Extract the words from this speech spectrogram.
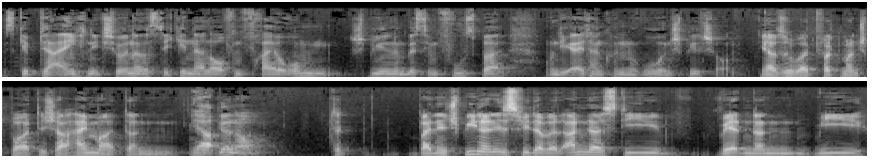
es gibt ja eigentlich nichts Schöneres, die Kinder laufen frei rum, spielen ein bisschen Fußball und die Eltern können in Ruhe ins Spiel schauen. Ja, so was wird man sportlicher Heimat dann. Ja, genau. Das, bei den Spielern ist es wieder was anders. Die werden dann, wie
